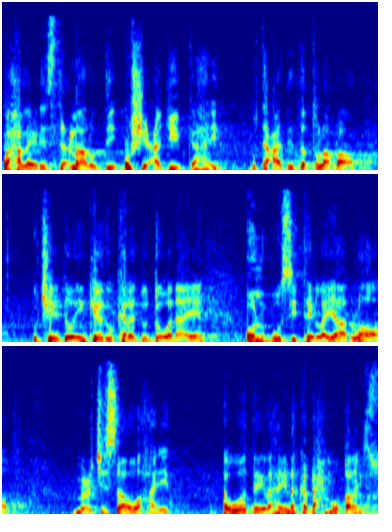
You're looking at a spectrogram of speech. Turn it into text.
Waxaa la yidhi isticmaaludi ushii cajiibka ahayd mutacadidatulaqraad ujeedooyinkeedu kala duduwanaayeen ul buu sitay la yaab lahoo mucjiso u ahayd awoodda ilaahayna ka dhex muuqanayso.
